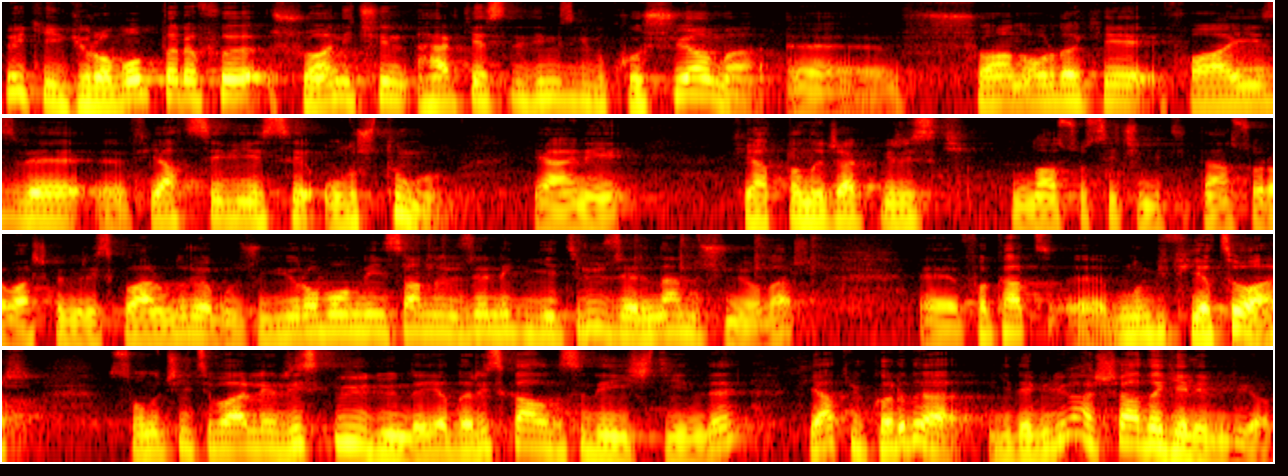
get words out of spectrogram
Peki Eurobond tarafı şu an için herkes dediğimiz gibi koşuyor ama e, şu an oradaki faiz ve e, fiyat seviyesi oluştu mu? Yani fiyatlanacak bir risk bundan sonra seçim bittikten sonra başka bir risk var mıdır yok mudur? Çünkü Eurobond'u insanlar üzerindeki getiri üzerinden düşünüyorlar. E, fakat e, bunun bir fiyatı var. Sonuç itibariyle risk büyüdüğünde ya da risk algısı değiştiğinde fiyat yukarı da gidebiliyor, aşağıda gelebiliyor.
